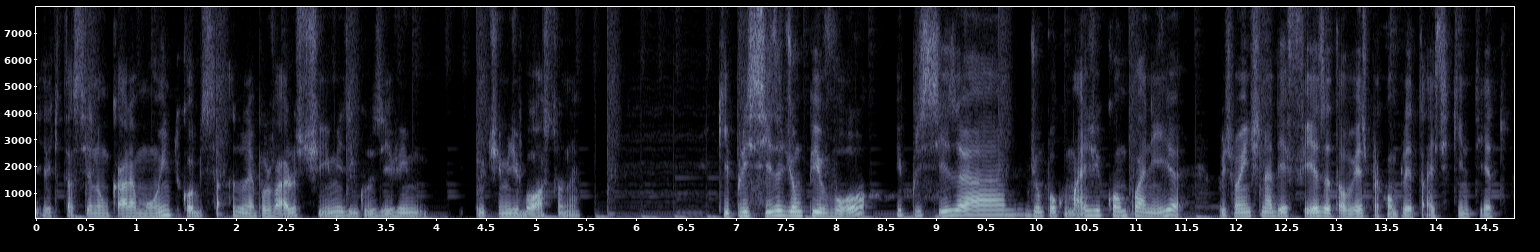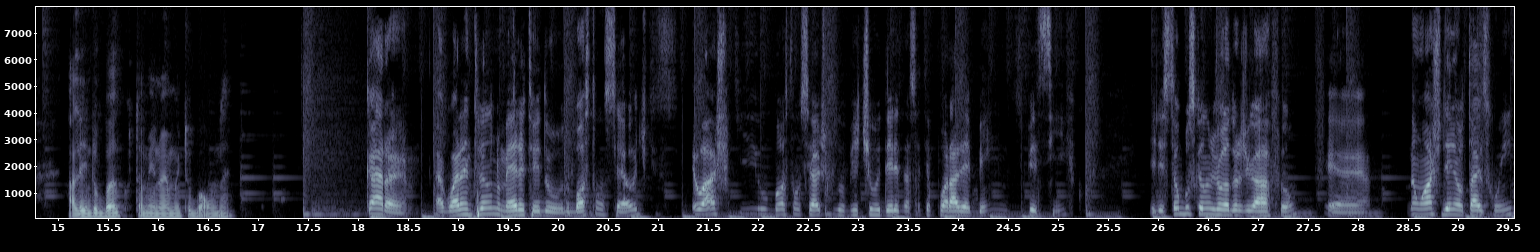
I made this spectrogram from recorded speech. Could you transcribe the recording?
ele que está sendo um cara muito cobiçado, né, por vários times, inclusive o time de Boston, né, que precisa de um pivô e precisa de um pouco mais de companhia, principalmente na defesa, talvez, para completar esse quinteto. Além do banco também não é muito bom, né? Cara, agora entrando no mérito aí do, do Boston Celtics, eu acho que o Boston Celtics, o objetivo deles nessa temporada é bem específico. Eles estão buscando um jogador de garrafão. É, não acho o Daniel Tais ruim,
